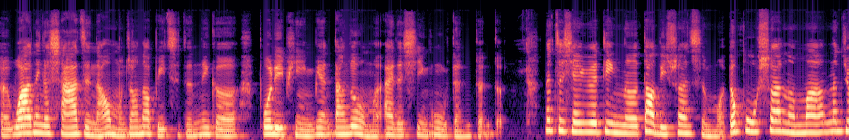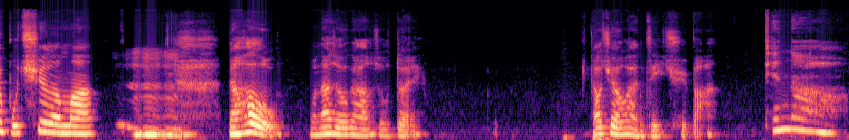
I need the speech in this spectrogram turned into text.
呃，挖那个沙子，然后我们装到彼此的那个玻璃瓶里面，当做我们爱的信物等等的。那这些约定呢，到底算什么？都不算了吗？那就不去了吗？嗯嗯嗯。然后我那时候跟他说：“对，要去的话你自己去吧。”天哪！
